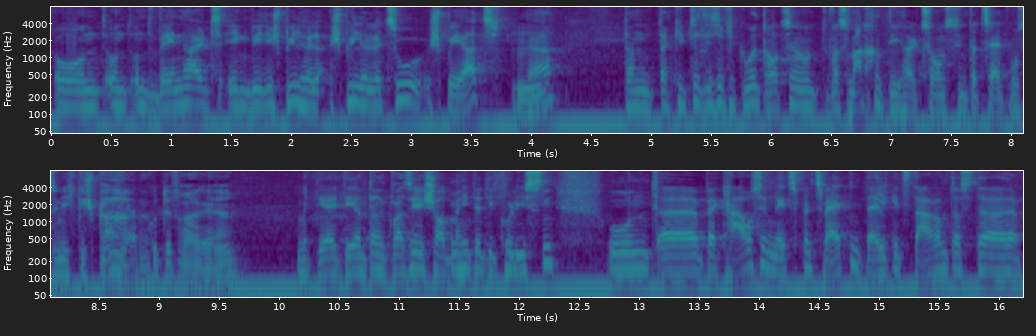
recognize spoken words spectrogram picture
Und, und, und wenn halt irgendwie die Spielhölle, Spielhölle zusperrt, Mhm. ja, dann, dann gibt es ja diese Figuren trotzdem und was machen die halt sonst in der Zeit, wo sie nicht gespielt Ah, werden? gute Frage, ja. Mit der Idee und dann quasi schaut man hinter die Kulissen und äh, bei Chaos im Netz beim zweiten Teil geht es darum, dass der,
